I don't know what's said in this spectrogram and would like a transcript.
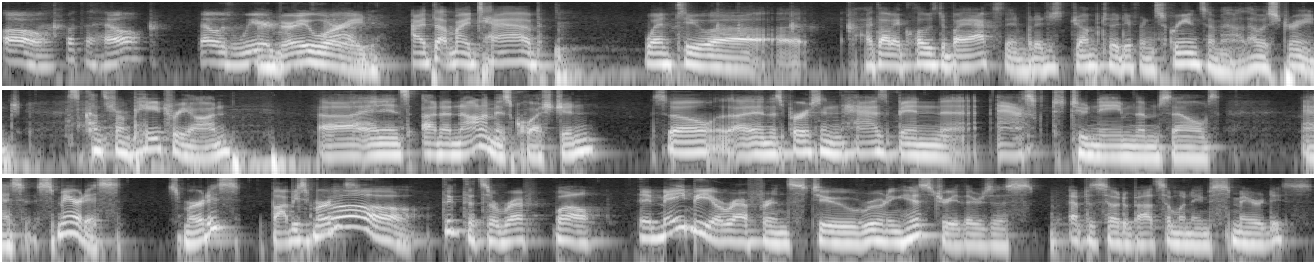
oh, what the hell? That was weird. I'm very worried. I thought my tab went to. Uh, I thought I closed it by accident, but it just jumped to a different screen somehow. That was strange. This comes from Patreon, uh, and it's an anonymous question. So, uh, and this person has been asked to name themselves as Smertis. Smertis? Bobby Smertis? Oh, I think that's a ref. Well, it may be a reference to ruining history. There's this episode about someone named Smerdis,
